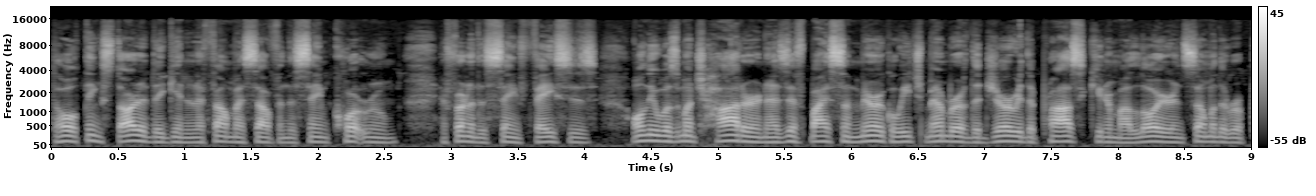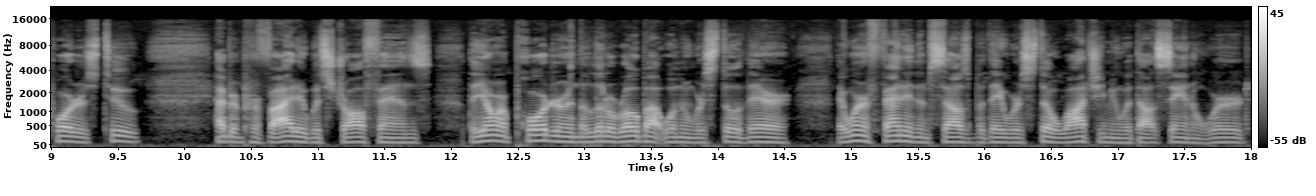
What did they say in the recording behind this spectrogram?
The whole thing started again, and I found myself in the same courtroom, in front of the same faces, only it was much hotter, and as if by some miracle, each member of the jury, the prosecutor, my lawyer, and some of the reporters, too, had been provided with straw fans. The young reporter and the little robot woman were still there. They weren't fanning themselves, but they were still watching me without saying a word.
